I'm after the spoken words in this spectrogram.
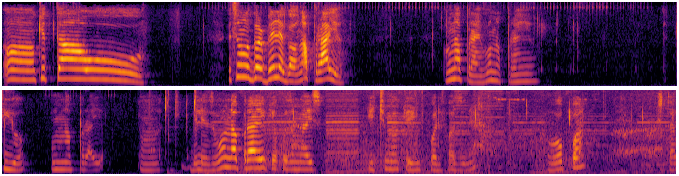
Ah, que tal... Esse é um lugar bem legal, na praia. Vou na praia, vou na praia. Aqui, ó. Vamos na praia. Aqui. Beleza, vamos na praia, que é a coisa mais íntima que a gente pode fazer, né? Opa. Está,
